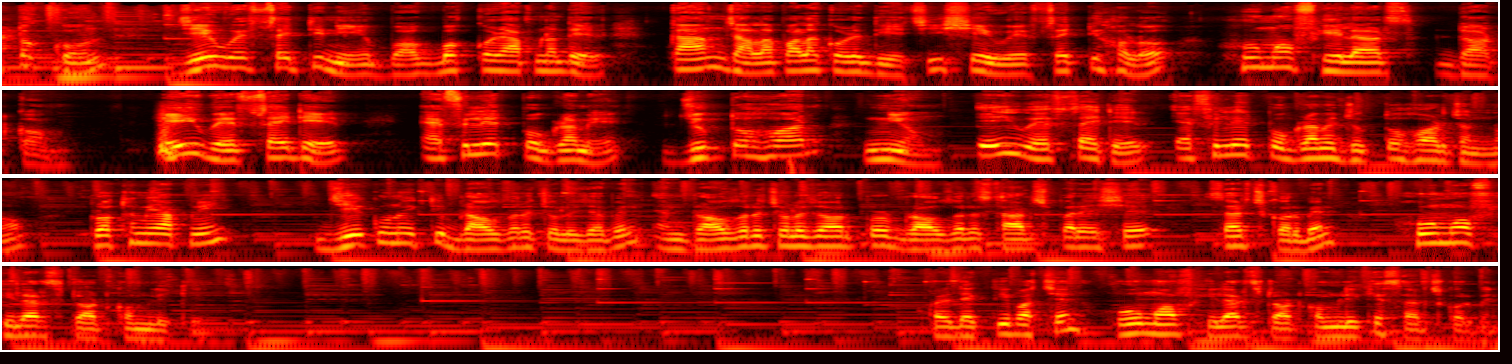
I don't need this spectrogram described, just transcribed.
এতক্ষণ যে ওয়েবসাইটটি নিয়ে বকবক করে আপনাদের কান জ্বালাপালা করে দিয়েছি, সেই ওয়েবসাইটটি হলো home of healers dot com এই ওয়েবসাইটের অ্যাফিলিয়েট প্রোগ্রামে যুক্ত হওয়ার নিয়ম। এই ওয়েবসাইটের অ্যাফিলিয়েট প্রোগ্রামে যুক্ত হওয়ার জন্য প্রথমে আপনি যে কোনো একটি ব্রাউজারে চলে যাবেন অ্যান্ড ব্রাউজারে চলে যাওয়ার পর ব্রাউজারে সার্চ বারে এসে সার্চ করবেন home of healers dot com লিখে। আপনারা দেখতেই পাচ্ছেন home of healers dot com লিখে সার্চ করবেন।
